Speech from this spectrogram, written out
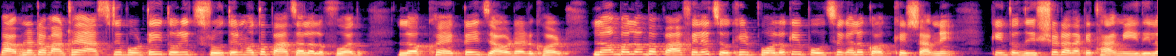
ভাবনাটা মাথায় আসতে পড়তেই তড়িৎ স্রোতের মতো পা চালালো ফুয়াদ। লক্ষ্য একটাই জাওড়ার ঘর। লম্বা লম্বা পা ফেলে চোখের পলকেই পৌঁছে গেল কক্ষের সামনে। কিন্তু দৃশ্যটা তাকে থামিয়ে দিল।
